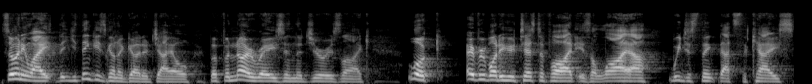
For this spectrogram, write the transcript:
So anyway, you think he's going to go to jail, but for no reason, the jury's like, "Look, everybody who testified is a liar. We just think that's the case."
